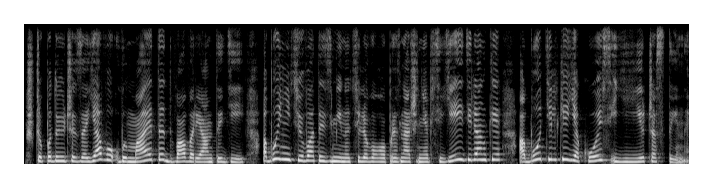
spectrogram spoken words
що подаючи заяву, ви маєте два варіанти дій: або ініціювати зміну цільового призначення всієї ділянки, або тільки якоїсь її частини.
